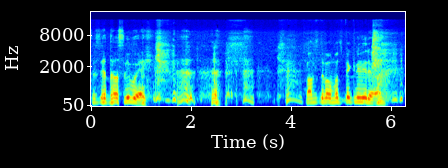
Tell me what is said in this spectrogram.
Co si od toho slibuješ? Mám s tebou moc pěkný video.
